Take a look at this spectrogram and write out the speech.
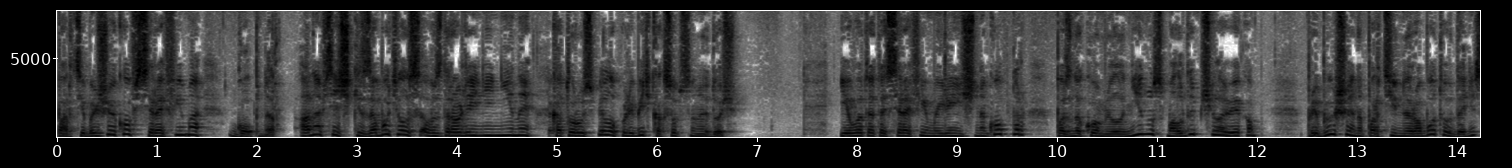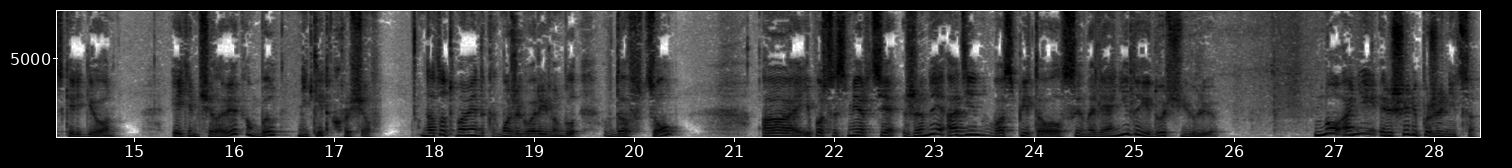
партии большевиков Серафима Гопнер. Она всячески заботилась о выздоровлении Нины, которую успела полюбить как собственную дочь. И вот эта Серафима Ильинична Гопнер познакомила Нину с молодым человеком, прибывшей на партийную работу в Донецкий регион – Этим человеком был Никита Хрущев. На тот момент, как мы уже говорили, он был вдовцом, а, и после смерти жены один воспитывал сына Леонида и дочь Юлию. Но они решили пожениться.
